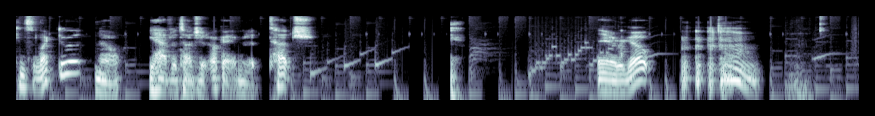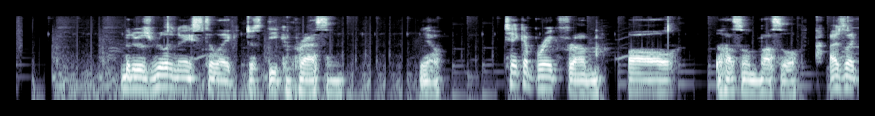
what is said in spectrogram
can select do it? No, you have to touch it. Okay, I'm gonna touch. There we go. but it was really nice to like just decompress and you know, take a break from all the hustle and bustle. I was like,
